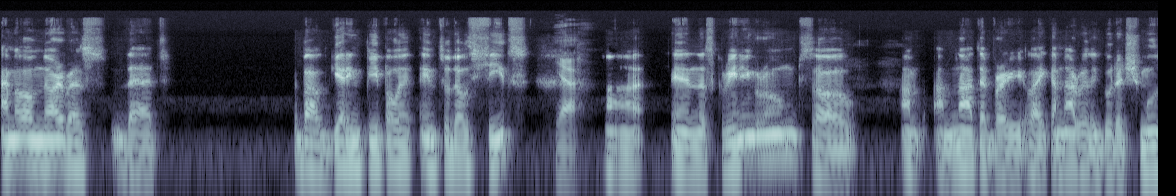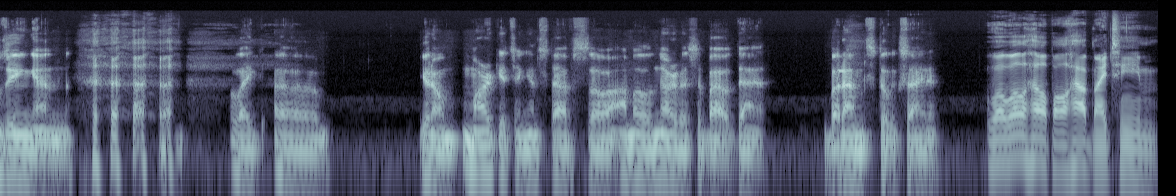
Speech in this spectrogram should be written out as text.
I'm a little nervous that about getting people in, into those seats. Yeah. Uh, in the screening room, so I'm I'm not a very like I'm not really good at schmoozing and like uh, you know marketing and stuff. So I'm a little nervous about that, but I'm still excited. Well, we'll help. I'll have my team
